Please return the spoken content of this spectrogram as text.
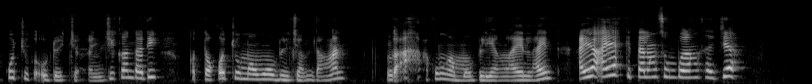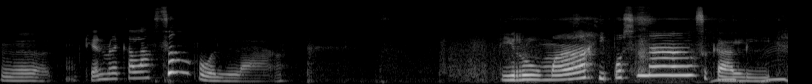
Aku juga udah janji kan tadi ke toko cuma mau beli jam tangan. Enggak ah, aku nggak mau beli yang lain-lain. Ayo ayah, kita langsung pulang saja. Nah, kemudian mereka langsung pulang. Di rumah, Hippo senang sekali.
